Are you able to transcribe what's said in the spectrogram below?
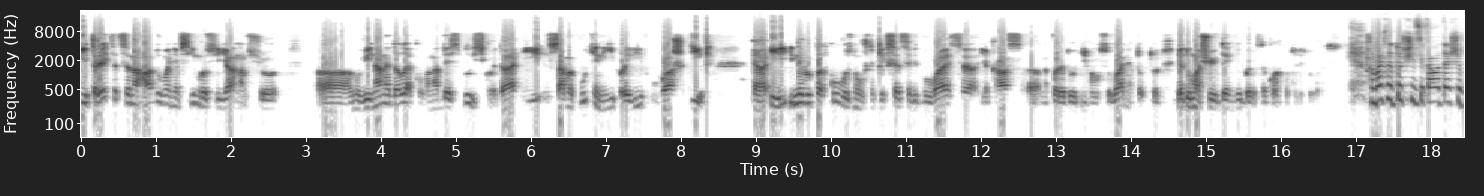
І третє це нагадування всім росіянам, що ну, війна недалеко, вона десь близько, да? і саме Путін її привів у ваш дім. Е, І, і не випадково знову ж таки все це відбувається якраз е, напередодні голосування. Тобто, я думаю, що і в день виборів також буде відбуватися. Ну, бачите, тут ще цікаво те, що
